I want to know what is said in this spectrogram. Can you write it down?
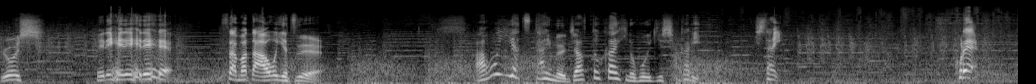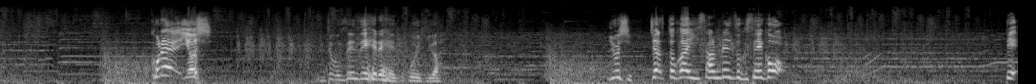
よし。ヘレヘレヘレヘレさあまた青いやつ。青いやつタイム。ジャスト回避の攻撃しっかりしたい。これ。れよし。でも全然減れへん攻撃が。よしジャスト回避3連続成功。で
